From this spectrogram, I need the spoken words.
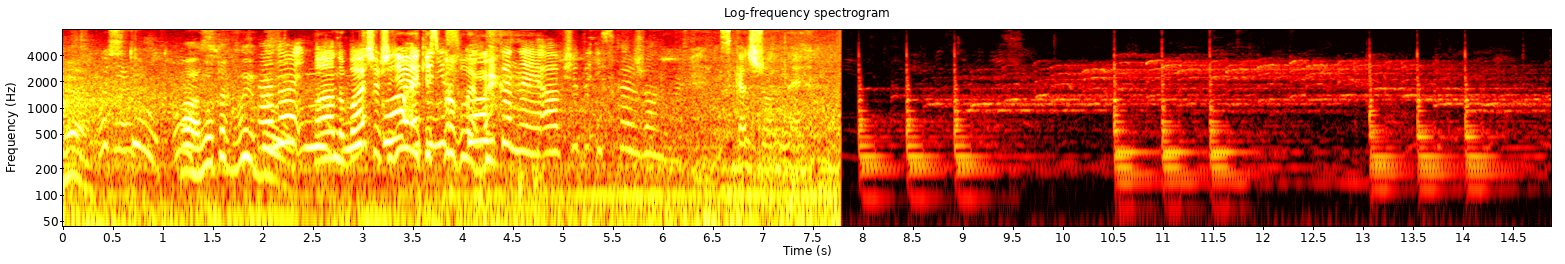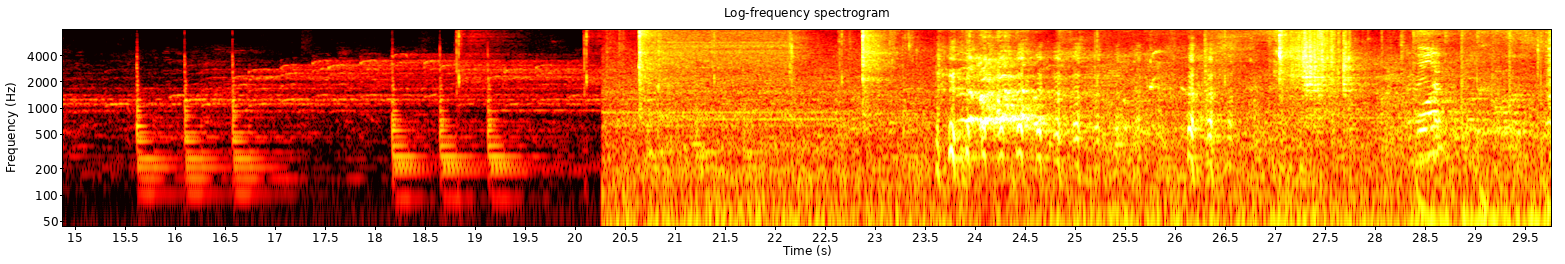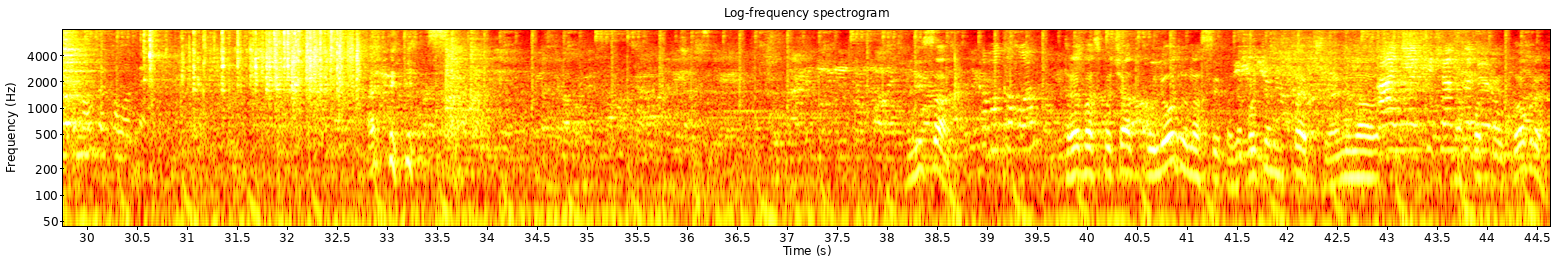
Де? Ось тут. А, ну так Оно не, А, ну не бачиш, ско- є это якісь не проблеми. скомканное, а вообще-то искаженное. Скажене. Ліса, треба спочатку льоду насипати, а потім пепсі, а не на Аня, сейчас навпаки. Добре?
